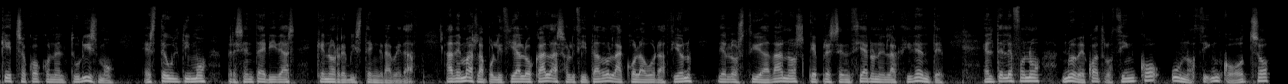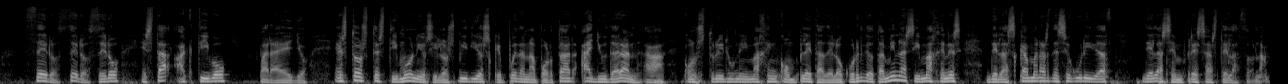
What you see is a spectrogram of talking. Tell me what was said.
que chocó con el turismo. Este último presenta heridas que no revisten gravedad. Además, la policía local ha solicitado la colaboración de los ciudadanos que presenciaron el accidente. El teléfono 945 158 000 está activo para ello. Estos testimonios y los vídeos que puedan aportar ayudarán a construir una imagen completa de lo ocurrido. También las imágenes de las cámaras de seguridad de las empresas de la zona.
